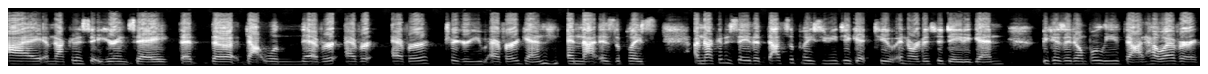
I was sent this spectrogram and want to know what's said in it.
I am not going to sit here and say that the that will never, ever, ever trigger you ever again. And that is the place. I'm not going to say that that's the place you need to get to in order to date again, because I don't believe that. However,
